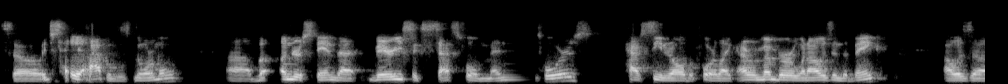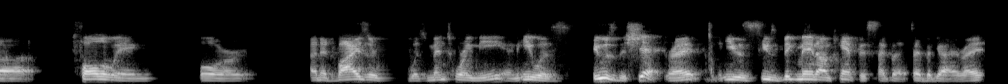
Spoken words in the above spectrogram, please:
So it just it happens. It's normal, uh, but understand that very successful mentors have seen it all before. Like I remember when I was in the bank, I was uh, following or an advisor was mentoring me, and he was he was the shit, right? He was he was big man on campus type of type of guy, right?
